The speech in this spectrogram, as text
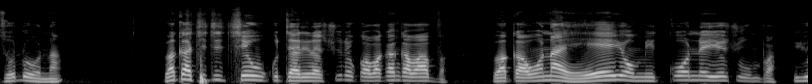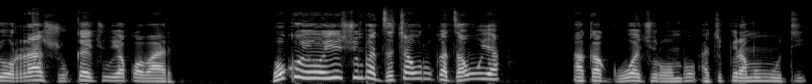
dzodonha vakachiti cheu kutarira shure kwavakanga vabva vakaona heyo mikone yeshumba yorazvuka ichiuya kwavari. Hokoyoyi shumba dzachauruka dzauya akaguwa chirombo achikwira mumuti.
